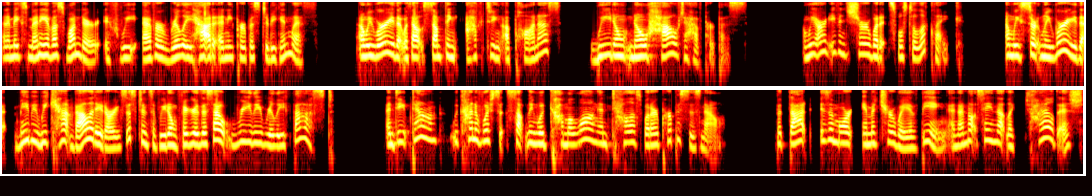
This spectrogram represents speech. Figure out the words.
And it makes many of us wonder if we ever really had any purpose to begin with. And we worry that without something acting upon us, we don't know how to have purpose. And we aren't even sure what it's supposed to look like. And we certainly worry that maybe we can't validate our existence if we don't figure this out really, really fast. And deep down, we kind of wish that something would come along and tell us what our purpose is now. But that is a more immature way of being. And I'm not saying that like childish.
